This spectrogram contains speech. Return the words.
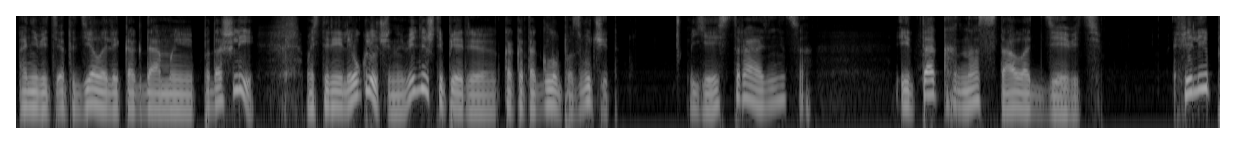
«Они ведь это делали, когда мы подошли. Мастерили уключены. Видишь теперь, э, как это глупо звучит?» «Есть разница». И так нас стало девять. Филипп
